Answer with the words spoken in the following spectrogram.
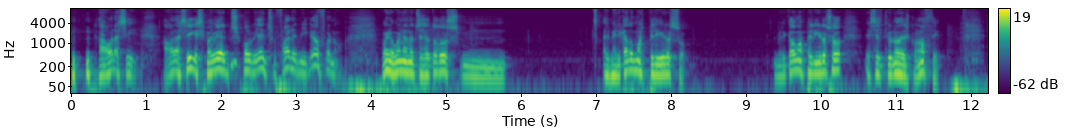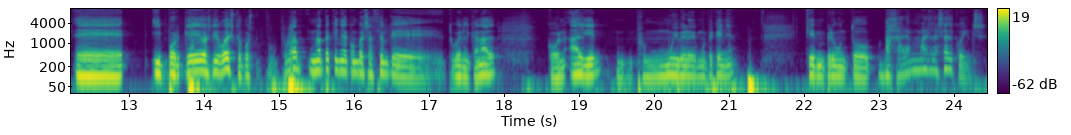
ahora sí, ahora sí, que se me había olvidado enchufar el micrófono. Bueno, buenas noches a todos. Mm, el mercado más peligroso. El mercado más peligroso es el que uno desconoce. Eh, ¿Y por qué os digo esto? Pues por una, pequeña conversación que tuve en el canal con alguien, muy breve muy pequeña, que me preguntó, ¿bajarán más las altcoins?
